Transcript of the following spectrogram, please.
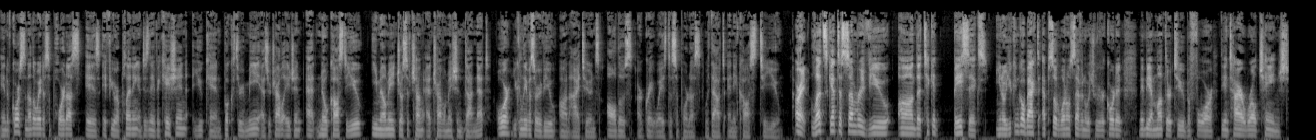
And of course, another way to support us is if you are planning a Disney vacation, you can book through me as your travel agent at no cost to you. Email me, josephchung at travelmation.net, or you can leave us a review on iTunes. All those are great ways to support us without any cost to you. All right, let's get to some review on the ticket basics, you know, you can go back to episode 107, which we recorded maybe a month or two before the entire world changed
